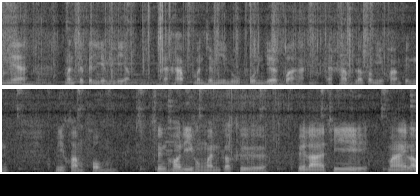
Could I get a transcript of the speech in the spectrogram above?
ำเนี่ยมันจะเป็นเหลี่ยมๆนะครับ มันจะมีรูพุนเยอะกว่านะครับ แล้วก็มีความเป็นมีความคม ซึ่งข้อดีของมันก็คือ เวลาที่ไม้เรา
